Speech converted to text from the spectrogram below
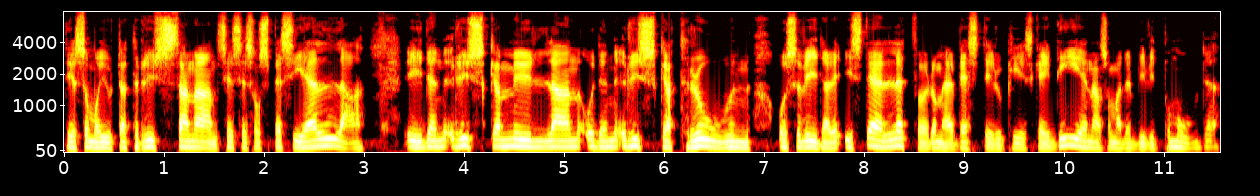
det som har gjort att ryssarna anser sig så speciella i den ryska myllan och den ryska tron och så vidare istället för de här västeuropeiska idéerna som hade blivit på mode.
